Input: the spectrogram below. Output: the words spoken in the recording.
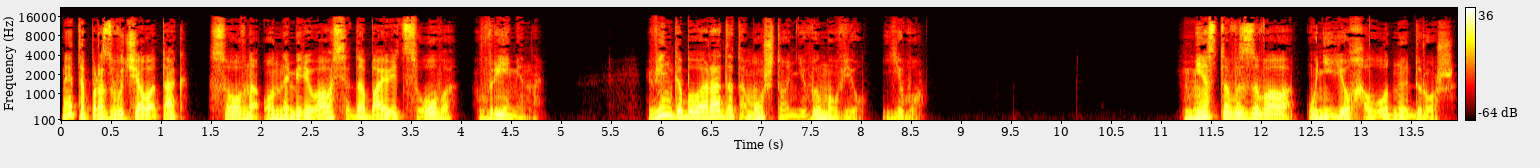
Это прозвучало так, словно он намеревался добавить слово «временно». Винга была рада тому, что он не вымолвил его. Место вызывало у нее холодную дрожь,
